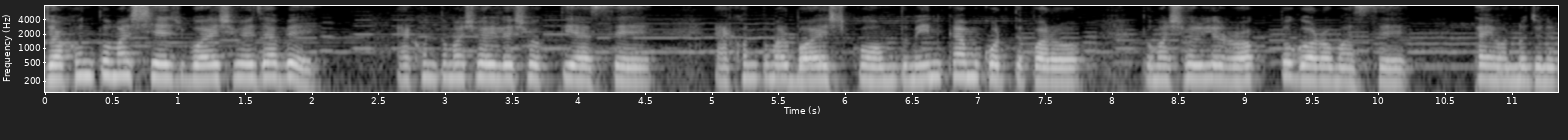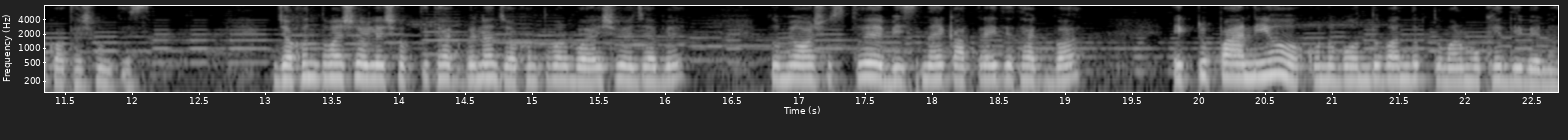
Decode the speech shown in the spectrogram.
যখন তোমার শেষ বয়স হয়ে যাবে, এখন তোমার শরীরে শক্তি আছে এখন তোমার বয়স কম, তুমি ইনকাম করতে পারো। তোমার শরীরে রক্ত গরম আছে, তাই অন্যজনের কথা শুনতেছে। যখন তোমার শরীরে শক্তি থাকবে না, যখন তোমার বয়স হয়ে যাবে, তুমি অসুস্থ হয়ে বিছনায় কাতরাইতে থাকবা। একটু পানিও কোনো বন্ধু বান্ধব তোমার মুখে দিবে না।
